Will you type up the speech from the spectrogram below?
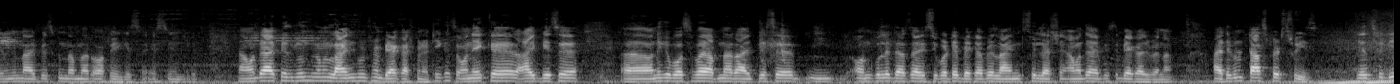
এর কিন্তু আইপিএস কিন্তু আপনার অফ হয়ে গেছে এসি আমাদের আইপিএস কিন্তু আমার লাইন কোনো সময় ব্যাক আসবে না, ঠিক আছে? অনেকে আইপিএসে অনেকে বলছে ভাই, আপনার আইপিএসে অন করলে দেখা এসি কোটে ব্যাকআপে লাইন চলে আসে, আমাদের আইপিএসে ব্যাক আসবে না। আর এটা কিন্তু touch pad switch LCD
